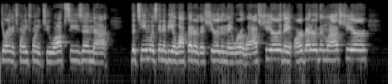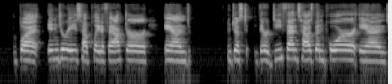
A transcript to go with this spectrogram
during the 2022 off season that the team was going to be a lot better this year than they were last year. They are better than last year, but injuries have played a factor and just their defense has been poor and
